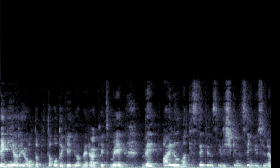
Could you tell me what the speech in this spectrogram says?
Beni yarı yolda o da geliyor merak etmeyin. Ve ayrılmak istediğiniz ilişkinizin yüzüne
